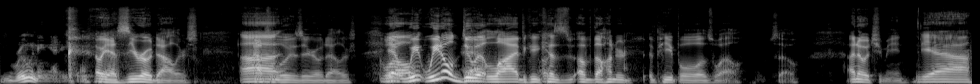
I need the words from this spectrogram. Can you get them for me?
ruining anything. Oh yeah, zero dollars. Uh, Absolutely zero dollars. well, yeah, we, we don't do yeah. it live because of the hundred people as well. So I know what you mean yeah.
